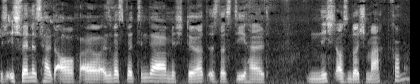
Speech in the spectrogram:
Ich, ich fände es halt auch, äh, also was bei Tinder mich stört, ist, dass die halt nicht aus dem deutschen Markt kommen.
